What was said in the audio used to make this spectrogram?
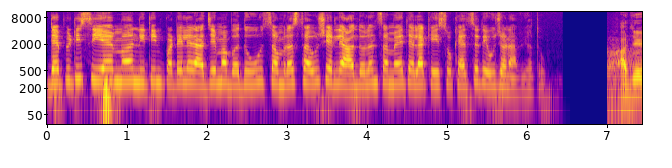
ડેપ્યુટી સીએમ નીતિન પટેલે રાજ્યમાં બધું સમરસ થયું છે એટલે આંદોલન સમયે થયેલા કેસો ખેંચશે તેવું જણાવ્યું હતું. આજે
